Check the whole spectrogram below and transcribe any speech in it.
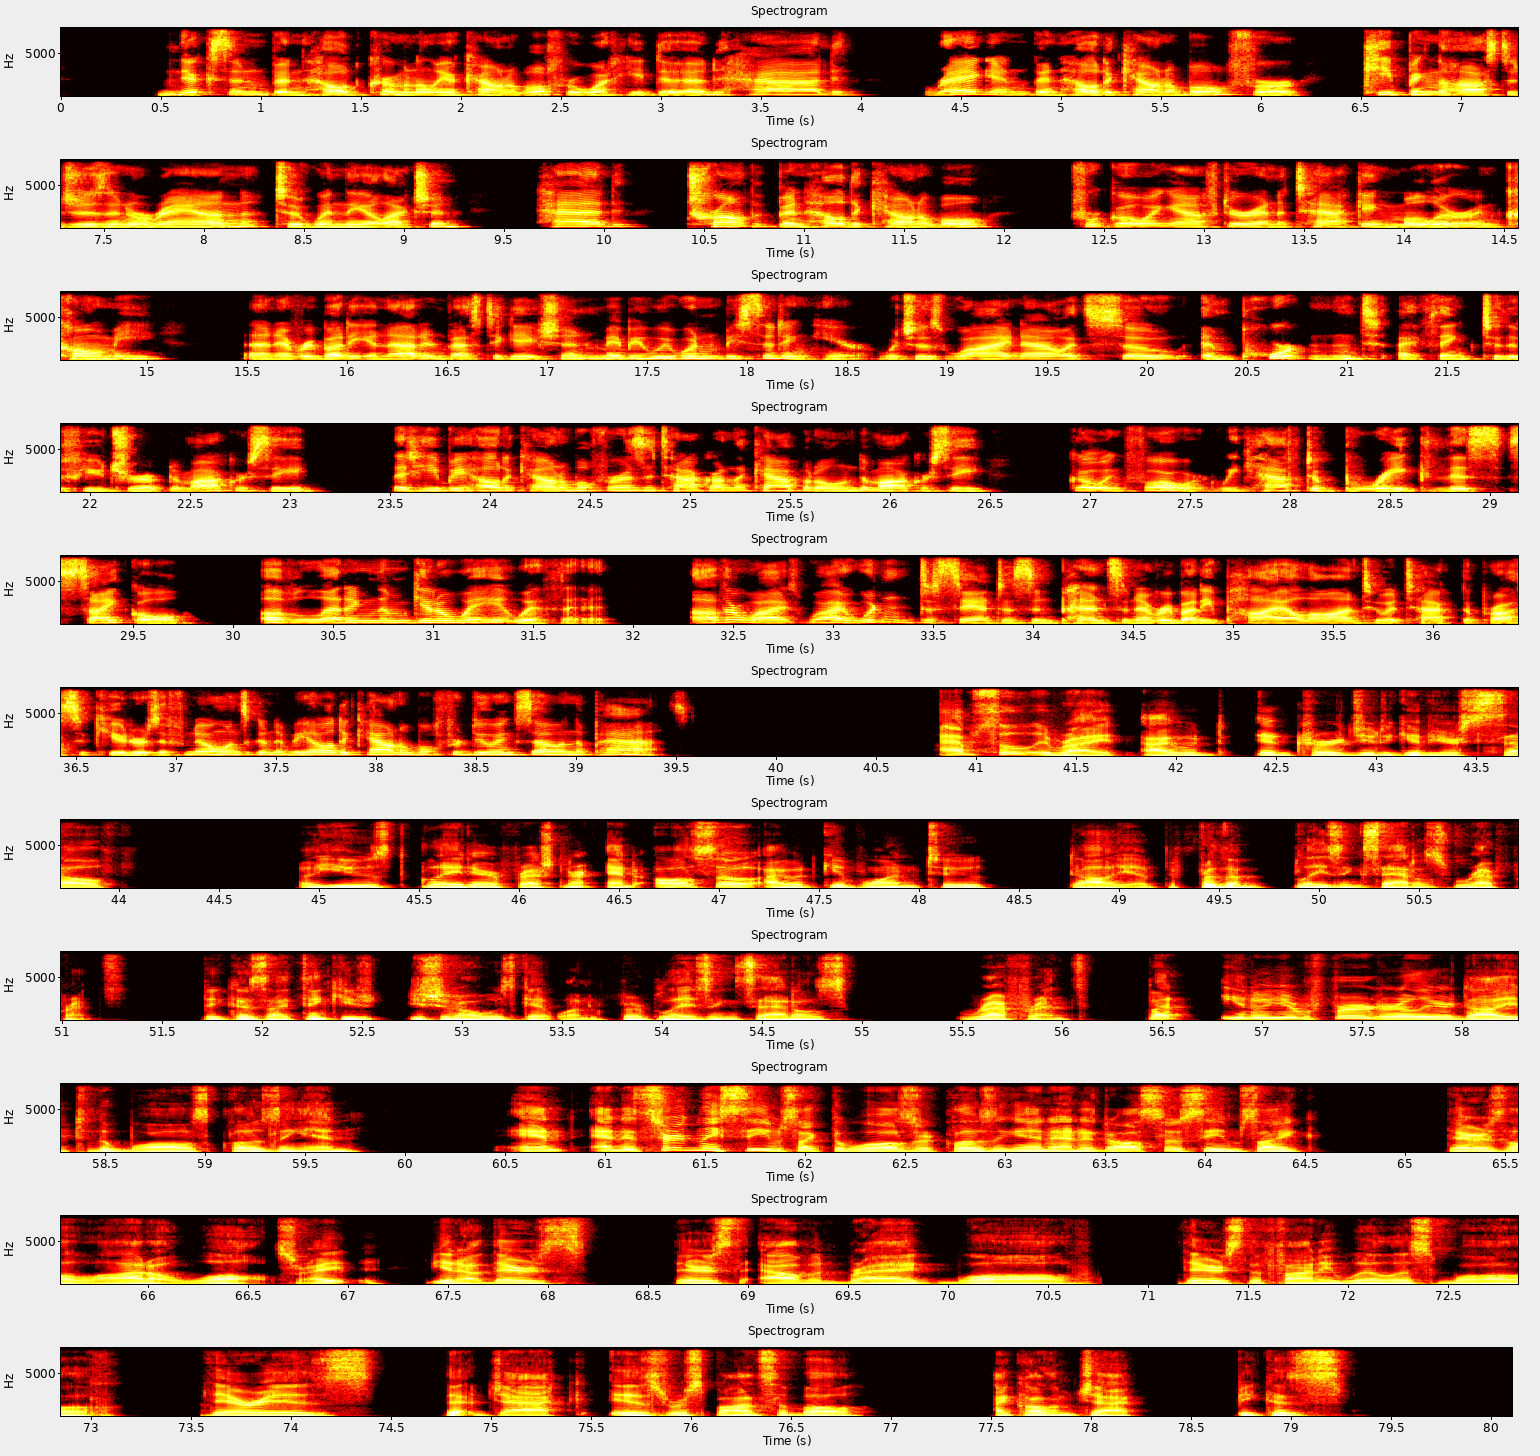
Nixon been held criminally accountable for what he did, had Reagan been held accountable for keeping the hostages in Iran to win the election, had Trump been held accountable for going after and attacking Mueller and Comey and everybody in that investigation, maybe we wouldn't be sitting here, which is why now it's so important, I think, to the future of democracy that he be held accountable for his attack on the Capitol and democracy going forward. We have to break this cycle of letting them get away with it. Otherwise, why wouldn't DeSantis and Pence and everybody pile on to attack the prosecutors if no one's going to be held accountable for doing so in the past? Absolutely right. I would encourage you to give yourself a used Glade air freshener, and also I would give one to Dahlia for the Blazing Saddles reference because I think you you should always get one for Blazing Saddles reference. But you know, you referred earlier, Dahlia, to the walls closing in, and and it certainly seems like the walls are closing in, and it also seems like there's a lot of walls, right? You know, there's there's the Alvin Bragg wall, there's the Fani Willis wall, there is that Jack is responsible. I call him Jack because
